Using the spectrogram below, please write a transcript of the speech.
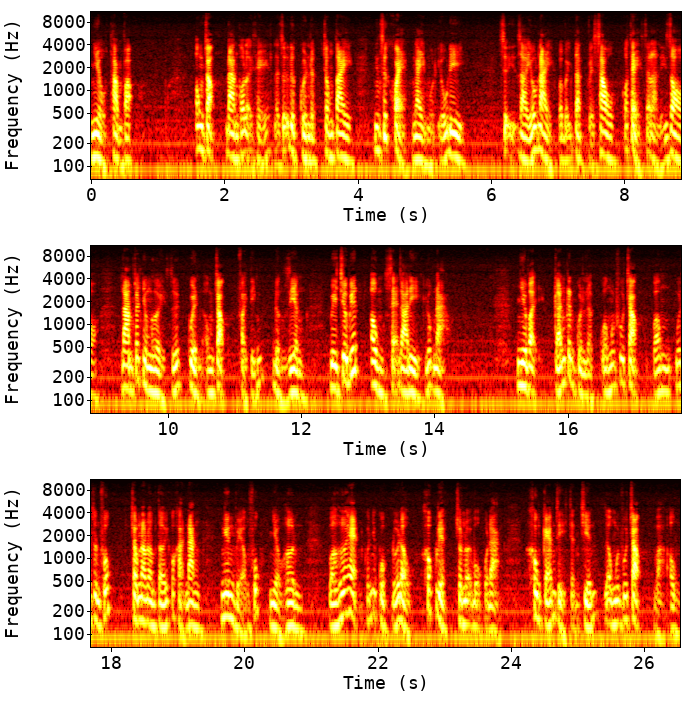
nhiều tham vọng. Ông Trọng đang có lợi thế là giữ được quyền lực trong tay nhưng sức khỏe ngày một yếu đi. Sự già yếu này và bệnh tật về sau có thể sẽ là lý do làm cho nhiều người dưới quyền ông Trọng phải tính đường riêng vì chưa biết ông sẽ ra đi lúc nào. Như vậy, cán cân quyền lực của ông Nguyễn Phú Trọng và ông Nguyễn Xuân Phúc trong năm năm tới có khả năng nghiêng về ông Phúc nhiều hơn và hứa hẹn có những cuộc đối đầu khốc liệt cho nội bộ của Đảng, không kém gì trận chiến giữa ông Nguyễn Phú Trọng và ông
